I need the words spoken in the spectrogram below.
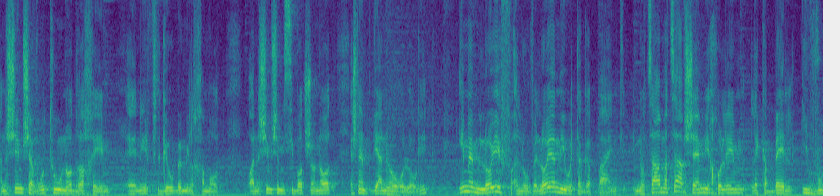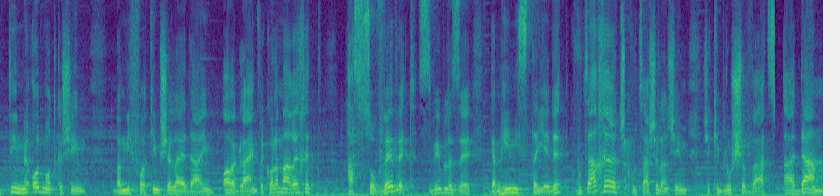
אנשים שעברו תאונות דרכים, אה, נפגעו במלחמות, או אנשים שמסיבות שונות יש להם פגיעה נאורולוגית. אם הם לא יפעלו ולא יניעו את הגפיים, נוצר מצב שהם יכולים לקבל עיוותים מאוד מאוד קשים במפרקים של הידיים או הרגליים, וכל המערכת הסובבת סביב לזה, גם היא מסתיידת. קבוצה אחרת, קבוצה של אנשים שקיבלו שבץ, האדם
